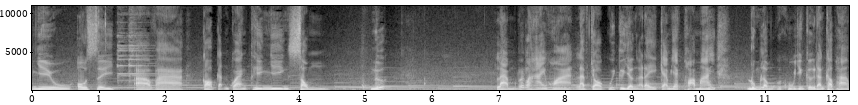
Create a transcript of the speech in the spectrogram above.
nhiều oxy. À, và có cảnh quan thiên nhiên sông nước. Làm rất là hài hòa làm cho quý cư dân ở đây cảm giác thoải mái. Đúng là một cái khu dân cư đẳng cấp ha.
